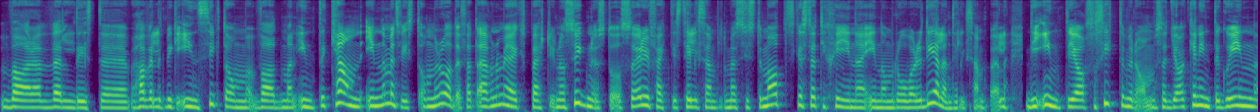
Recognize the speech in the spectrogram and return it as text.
vara väldigt, eh, ha väldigt mycket insikt om vad man inte kan inom ett visst område. För att även om jag är expert inom Cygnus då, så är det ju faktiskt till exempel de här systematiska strategierna inom råvarudelen till exempel. Det är inte jag som sitter med dem, så att jag kan inte gå in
